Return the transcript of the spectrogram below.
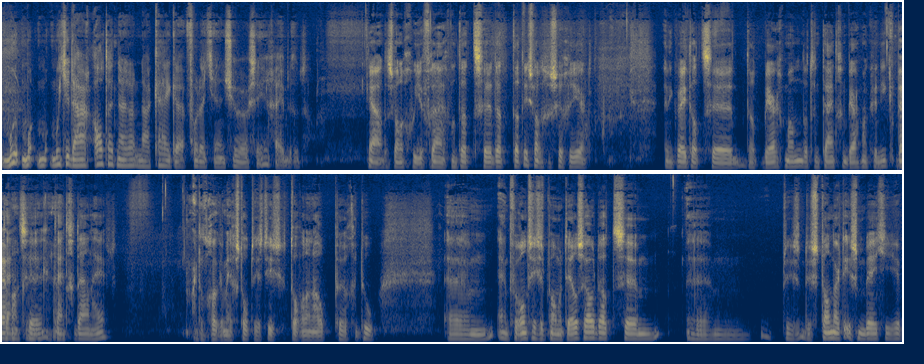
Moet, moet, moet je daar altijd naar, naar kijken voordat je een chirurgische ingreep doet? Ja, dat is wel een goede vraag, want dat, uh, dat, dat is wel gesuggereerd. En ik weet dat, uh, dat Bergman, dat een tijd, Bergman Kliniek, een Bergman tijd, Kliniek, uh, ja. tijd gedaan heeft. Maar dat er ook ermee gestopt is, het is toch wel een hoop gedoe. Um, en voor ons is het momenteel zo dat um, de standaard is een beetje, je,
